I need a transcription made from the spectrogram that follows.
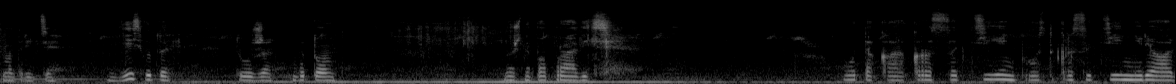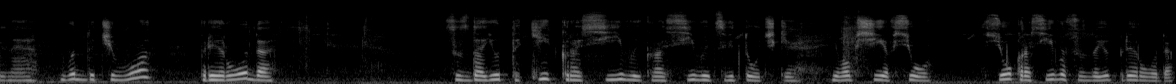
Смотрите, здесь вот тоже бутон нужно поправить. Вот такая красотень, просто красотень нереальная. Вот до чего природа создает такие красивые, красивые цветочки. И вообще все, все красиво создает природа.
